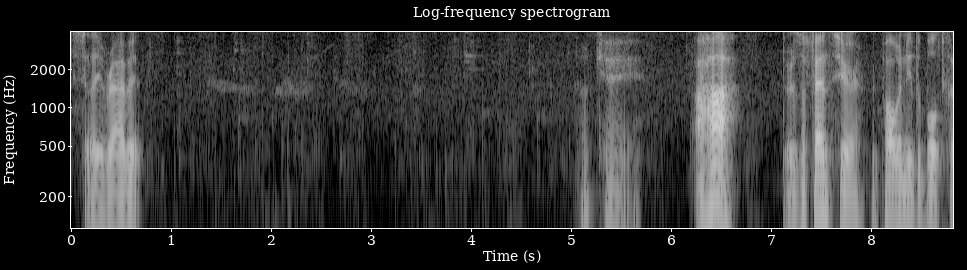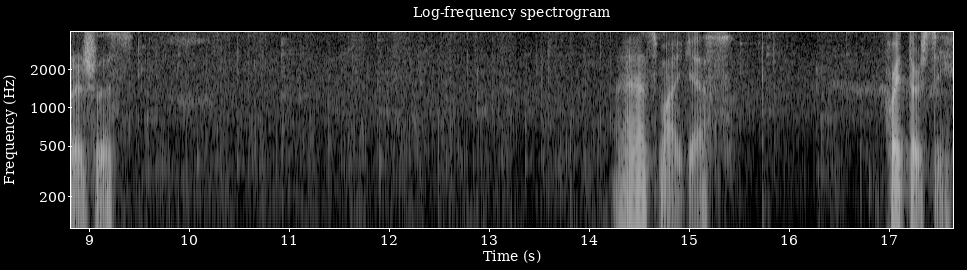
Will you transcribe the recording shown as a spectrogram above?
Silly rabbit. Okay. Aha! There's a fence here. We probably need the bolt cutters for this. That's my guess. Quite thirsty.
